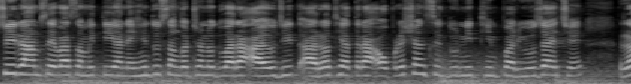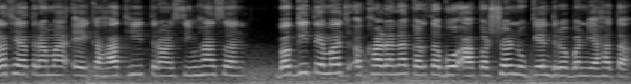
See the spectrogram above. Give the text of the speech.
શ્રી રામ સેવા સમિતિ અને હિન્દુ સંગઠનો દ્વારા આયોજિત આ રથયાત્રા ઓપરેશન સિંધુની થીમ પર યોજાય છે. રથયાત્રામાં એક હાથી, ત્રણ સિંહાસન, બગી તેમજ અખાડાના કરતબો આકર્ષણનું કેન્દ્ર બન્યા હતા.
